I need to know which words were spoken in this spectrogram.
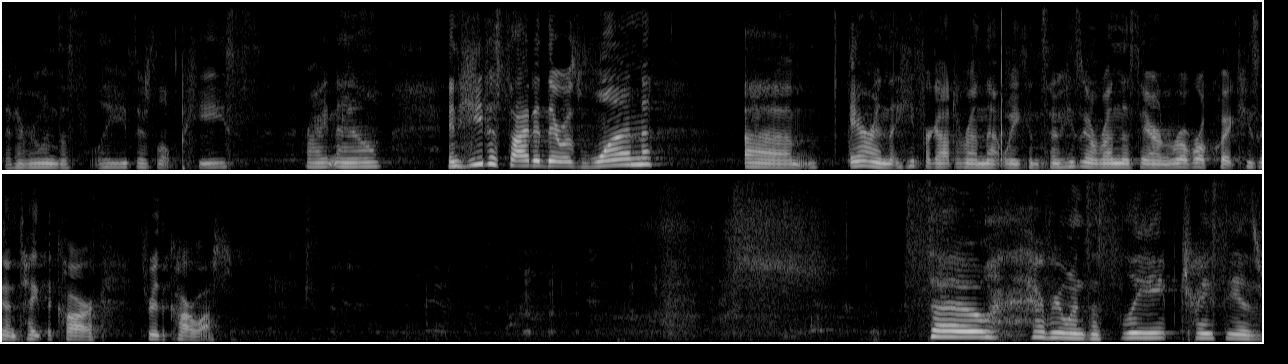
that everyone's asleep. There's a little peace right now. And he decided there was one um, errand that he forgot to run that week, and so he's going to run this errand real, real quick. He's going to take the car through the car wash. So everyone's asleep. Tracy is,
